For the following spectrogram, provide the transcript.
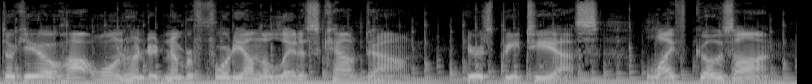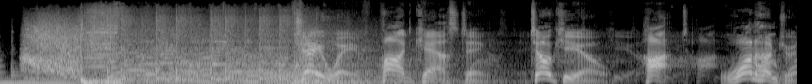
Tokyo Hot 100 number 40 on the latest countdown Here's BTS Life Goes On J-WAVE PODCASTING TOKYO HOT 100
